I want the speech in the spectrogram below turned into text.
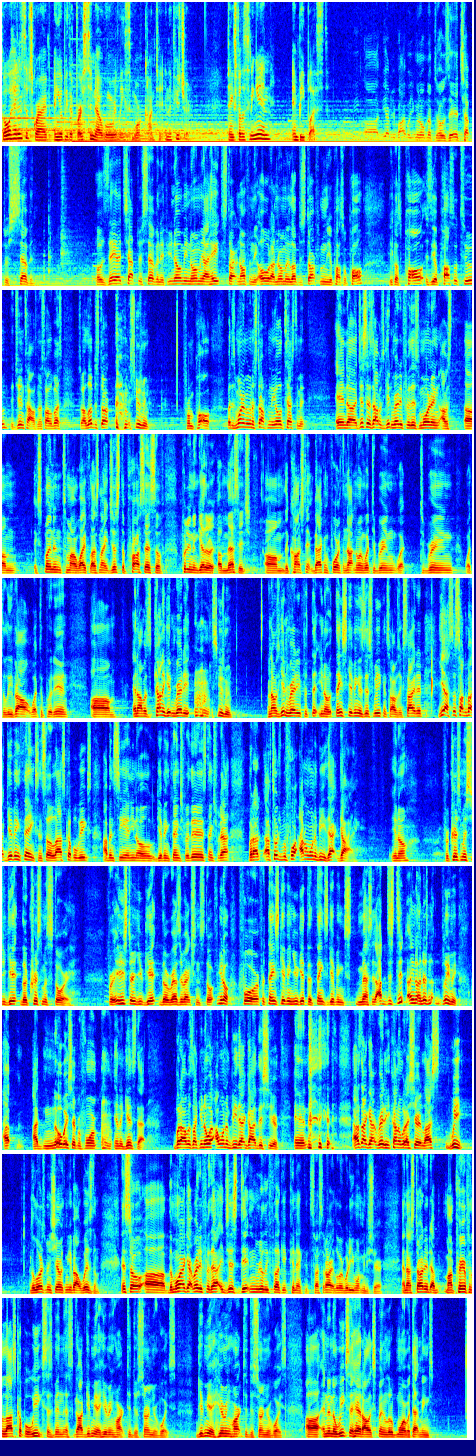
go ahead and subscribe, and you'll be the first to know when we release more content in the future. Thanks for listening in, and be blessed. Uh, if you have your Bible, you can open up to Hosea chapter 7. Hosea chapter 7. If you know me, normally I hate starting off in the old. I normally love to start from the Apostle Paul because Paul is the apostle to the Gentiles, and that's all of us. So I love to start, excuse me, from Paul. But this morning we're going to start from the Old Testament. And uh, just as I was getting ready for this morning, I was um, explaining to my wife last night just the process of putting together a message, um, the constant back and forth and not knowing what to bring, what to bring, what to leave out, what to put in. Um, and I was kind of getting ready, excuse me, and I was getting ready for, th- you know, Thanksgiving is this week, and so I was excited. Yes, let's talk about giving thanks. And so the last couple weeks, I've been seeing, you know, giving thanks for this, thanks for that. But I, I've told you before, I don't want to be that guy, you know. For Christmas, you get the Christmas story. For Easter, you get the resurrection story. You know, for, for Thanksgiving, you get the Thanksgiving message. I just did, you know, and there's no, believe me, I, I no way, shape, or form am against that. But I was like, you know what? I want to be that guy this year. And as I got ready, kind of what I shared last week, the Lord's been sharing with me about wisdom. And so uh, the more I got ready for that, it just didn't really feel like it connected. So I said, all right, Lord, what do you want me to share? And I started, uh, my prayer for the last couple weeks has been this God, give me a hearing heart to discern your voice. Give me a hearing heart to discern your voice. Uh, and in the weeks ahead, I'll explain a little more what that means.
